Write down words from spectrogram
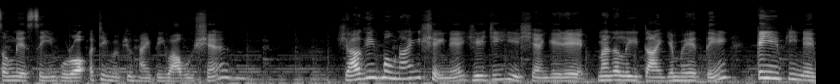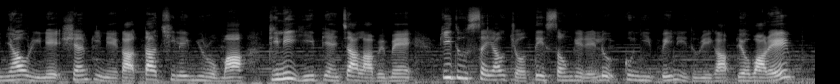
ဆုံးတဲ့စီးရင်ကိုတော့အတိမပြုနိုင်သေးပါဘူးရှင်။ရာဂီမှုန်တိုင်းအရှိန်နဲ့ရေကြီးရေရှမ်းခဲ့တဲ့မန္တလေးတိုင်းရမဲတင်ကရင်ပြည်နယ်မြောက်ရီနဲ့ရှမ်းပြည်နယ်ကတာချီလိမ့်မြို့တို့မှာဒီနေ့ရေပြန်ကျလာပေမဲ့ပြည်သူ၁၀ယောက်ကျော်သေဆုံးခဲ့တယ်လို့ကုညီပေးနေသူတွေကပြောပါရယ်။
